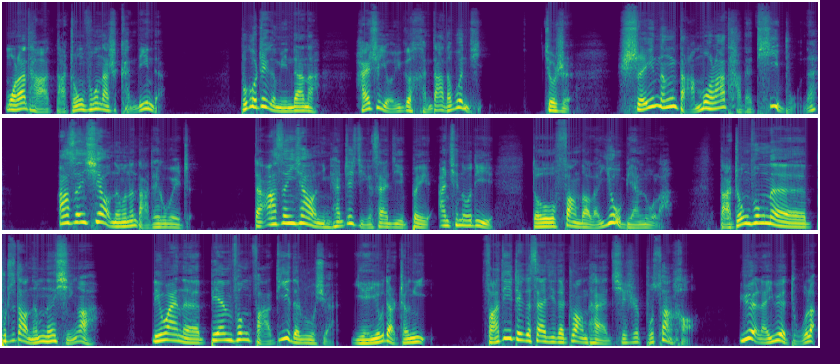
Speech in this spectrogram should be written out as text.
莫拉塔打中锋那是肯定的。不过这个名单呢，还是有一个很大的问题，就是谁能打莫拉塔的替补呢？阿森西奥能不能打这个位置？但阿森西奥，你看这几个赛季被安切洛蒂都放到了右边路了，打中锋呢，不知道能不能行啊？另外呢，边锋法蒂的入选也有点争议。法蒂这个赛季的状态其实不算好，越来越毒了。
